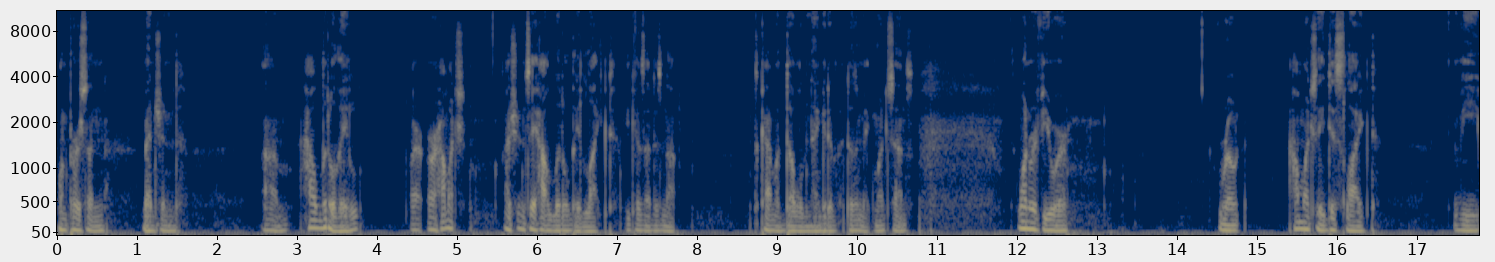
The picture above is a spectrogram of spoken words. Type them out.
one person mentioned um, how little they, or, or how much, I shouldn't say how little they liked, because that is not, it's kind of a double negative. That doesn't make much sense. One reviewer wrote how much they disliked the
